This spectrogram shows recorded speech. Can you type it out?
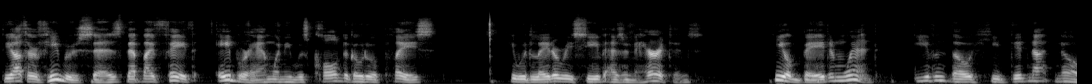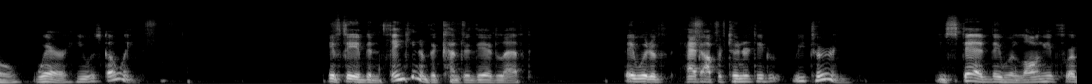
The author of Hebrews says that by faith, Abraham, when he was called to go to a place he would later receive as inheritance, he obeyed and went, even though he did not know where he was going. If they had been thinking of the country they had left, they would have had opportunity to return. Instead, they were longing for a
